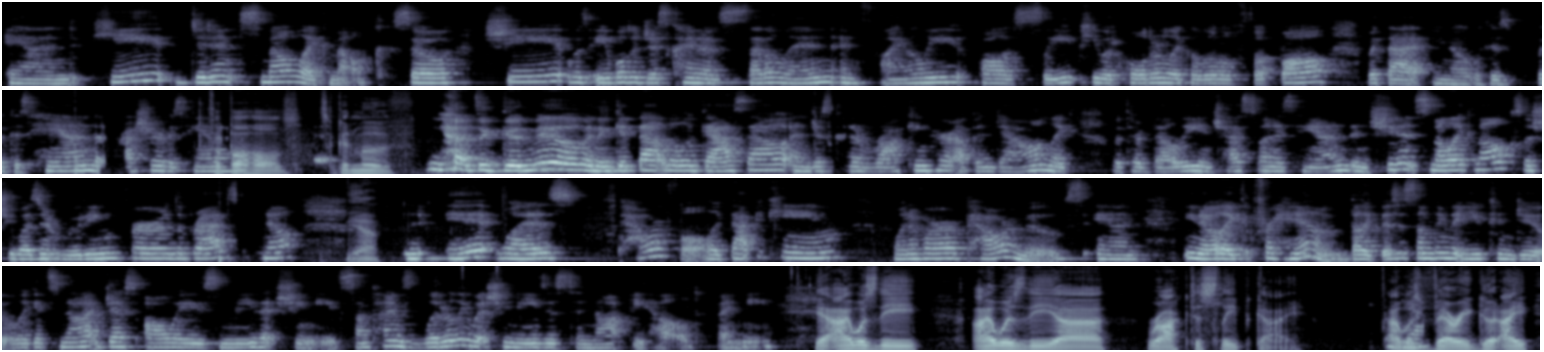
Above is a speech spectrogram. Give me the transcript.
and he didn't smell like milk. So she was able to just kind of settle in and finally fall asleep. He would hold her like a little football with that, you know, with his with his hand, the pressure of his hand Football holds. It's a good move. Yeah, it's a good move, and then get that little gas out and just kind of rocking her up and down, like with her belly and chest on his hand. And she didn't smell like milk, so she wasn't rooting for the breast, you know? Yeah. And it was powerful. Like that became one of our power moves. And, you know, like for him, like this is something that you can do. Like it's not just always me that she needs. Sometimes literally what she needs is to not be held by me. Yeah, I was the I was the uh rock to sleep guy. I was Yeah. very good. I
